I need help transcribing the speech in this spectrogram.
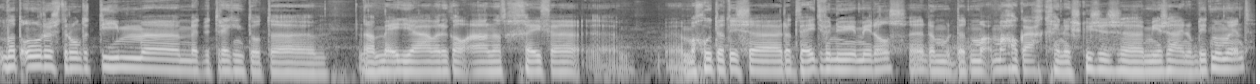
wat onrust rond het team met betrekking tot nou, media, wat ik al aan had gegeven. Eh, eh, maar goed, dat, is, eh, dat weten we nu inmiddels. dat mag ook eigenlijk geen excuses meer zijn op dit moment.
